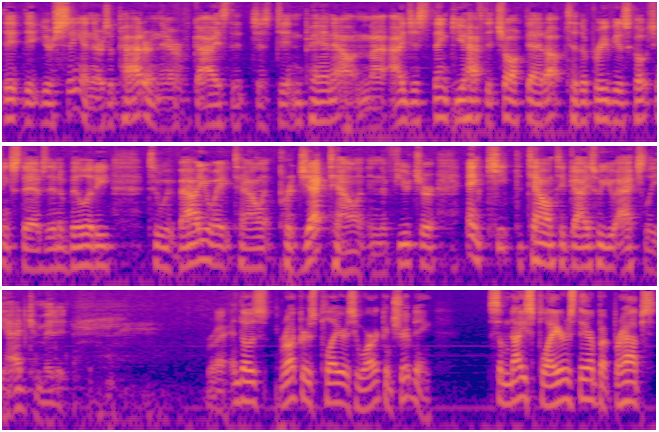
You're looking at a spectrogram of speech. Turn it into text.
that, that you're seeing. There's a pattern there of guys that just didn't pan out, and I, I just think you have to chalk that up to the previous coaching staff's inability to evaluate talent, project talent in the future, and keep the talented guys who you actually had committed. Right, and those Rutgers players who are contributing, some nice players there, but perhaps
